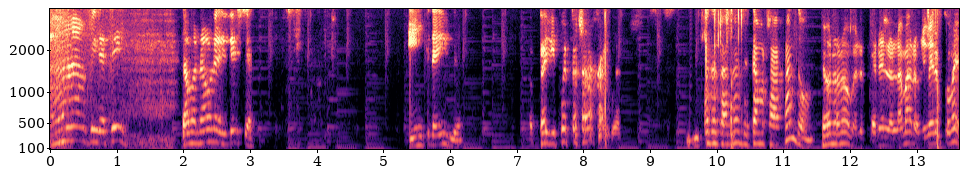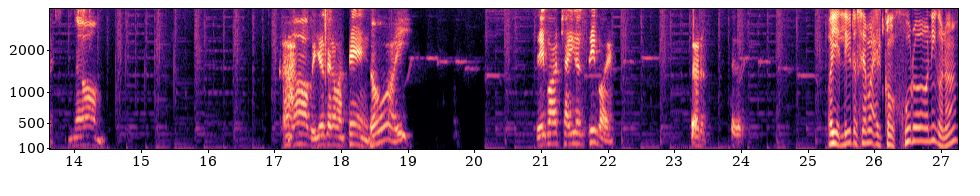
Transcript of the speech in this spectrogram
Ah, fíjate. Estamos en una iglesia. Increíble. ¿Estás dispuesto a trabajar, güey? ¿Cuántas personas estamos trabajando? No, no, no, pero tenerlo en la mano, primero comer. No. Ah. No, pues yo te lo mantengo. No, ahí, Debemos haber traído el trípode. claro. Oye, el libro se llama El Conjuro, Nico, ¿no?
